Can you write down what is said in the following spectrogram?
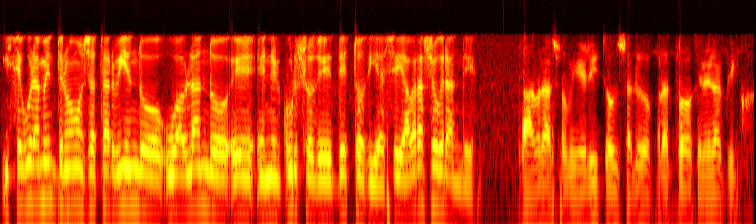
y seguramente nos vamos a estar viendo o hablando en el curso de, de estos días. Abrazo grande. Abrazo, Miguelito. Un saludo para todos, General Pico.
